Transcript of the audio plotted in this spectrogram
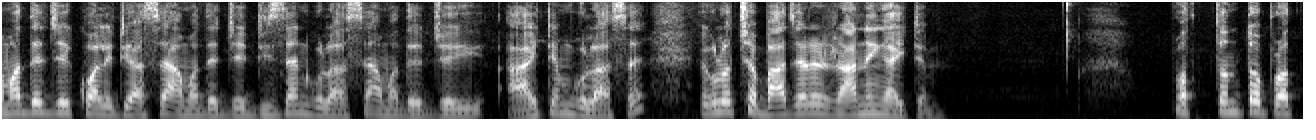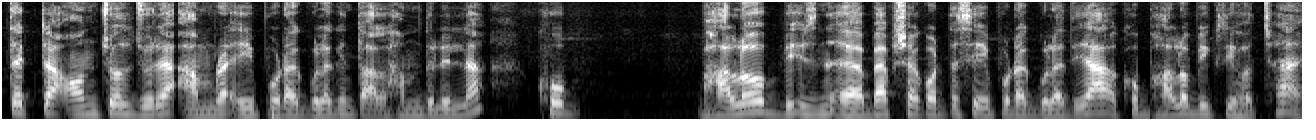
আমাদের যে কোয়ালিটি আছে, আমাদের যে ডিজাইনগুলো আছে, আমাদের যেই আইটেমগুলো আছে, এগুলো হচ্ছে বাজারের রানিং আইটেম প্রত্যন্ত প্রত্যেকটা অঞ্চল জুড়ে আমরা এই প্রোডাক্টগুলো কিন্তু আলহামদুলিল্লাহ খুব ভালো ব্যবসা করতেছে এই প্রোডাক্টগুলো দিয়ে খুব ভালো বিক্রি হচ্ছে হ্যাঁ?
